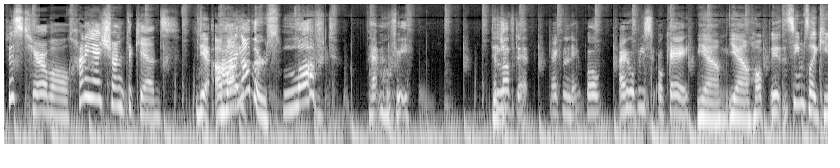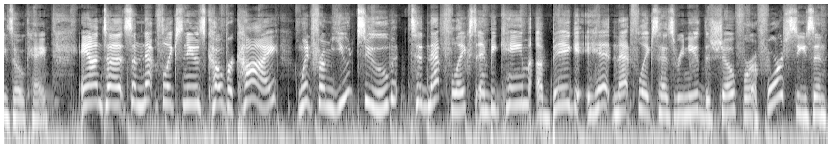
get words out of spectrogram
Just terrible. Honey, I Shrunk the Kids. Yeah, among I others. Loved that movie. I loved it back in the day. Well, I hope he's okay. Yeah, yeah. Hope it seems like he's okay. And uh, some Netflix news: Cobra Kai went from YouTube to Netflix and became a big hit. Netflix has renewed the show for a fourth season.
